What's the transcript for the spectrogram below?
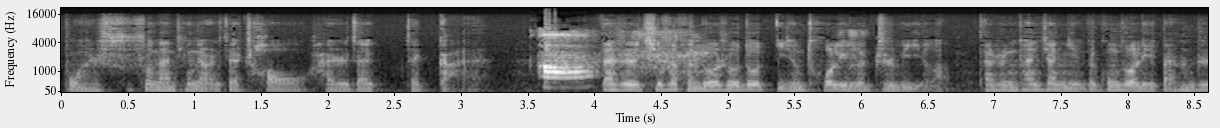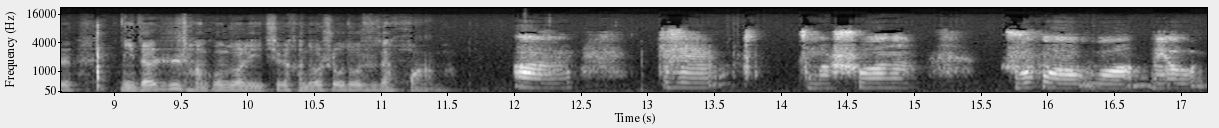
不管说难听点，在抄还是在在赶。但是其实很多时候都已经脱离了纸笔了。但是你看，像你的工作里，百分之你的日常工作里，其实很多时候都是在画嘛。嗯，说呢？如果我没有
